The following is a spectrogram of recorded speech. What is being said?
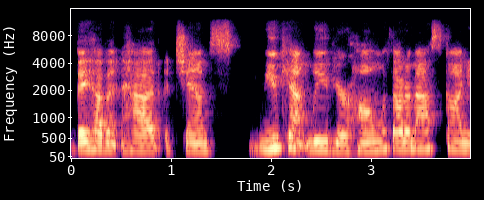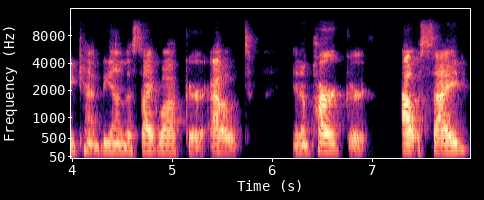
they haven't had a chance. You can't leave your home without a mask on. You can't be on the sidewalk or out in a park or outside.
